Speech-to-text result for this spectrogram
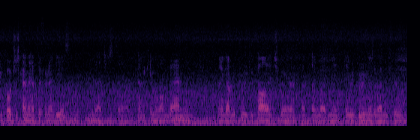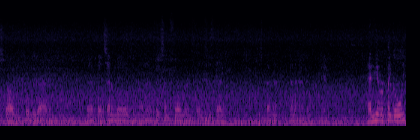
and coaches kind of have different ideas, and, and that just uh, kind of came along then. And then I got recruited to college where I played right mid. They recruited me as a right midfielder to start, told me that. Then I played center mid, and then I played center forward. So it's just like, just kind of, kind of happened. Yeah. Have you ever played goalie?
